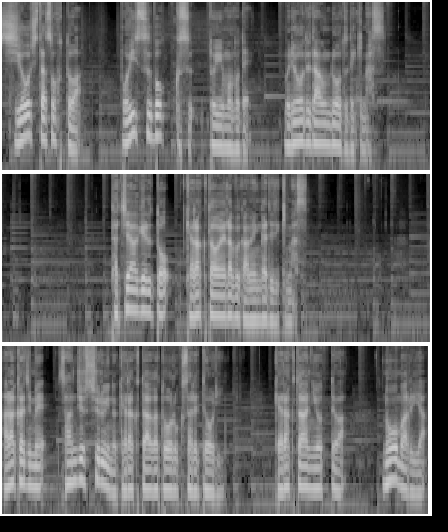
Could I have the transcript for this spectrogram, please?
使用したソフトは VoiceBox というもので無料でダウンロードできます。立ち上げるとキャラクターを選ぶ画面が出てきます。あらかじめ30種類のキャラクターが登録されておりキャラクターによってはノーマルや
